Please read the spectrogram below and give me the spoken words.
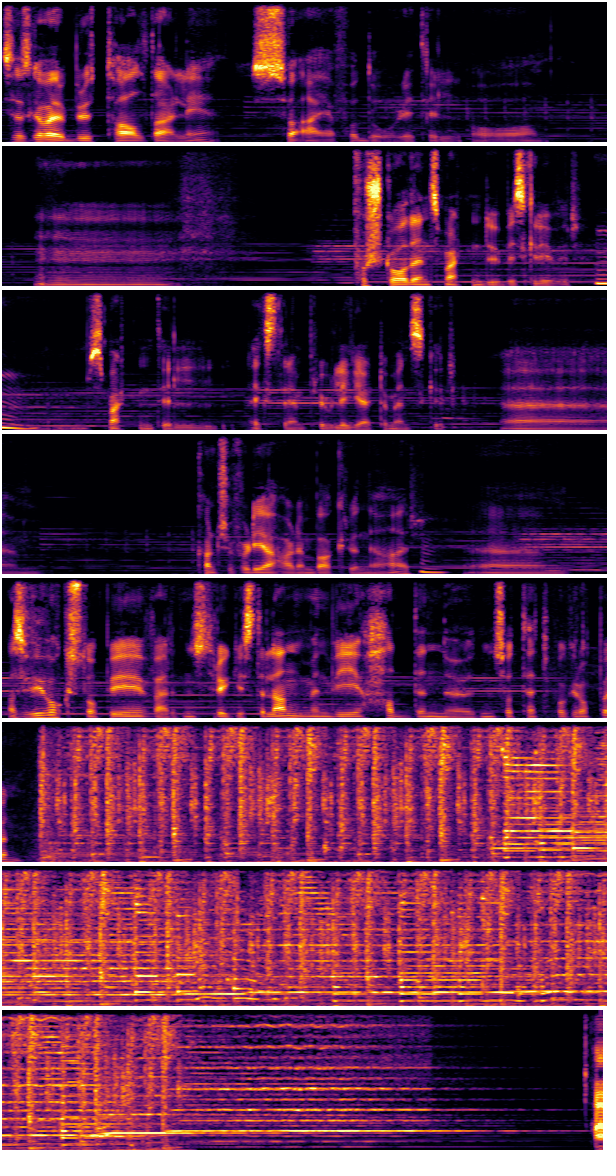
Hvis jeg skal være brutalt ærlig, så er jeg for dårlig til å mm, forstå den smerten du beskriver. Mm. Smerten til ekstremt privilegerte mennesker. Eh, kanskje fordi jeg har den bakgrunnen jeg har. Mm. Eh, altså, vi vokste opp i verdens tryggeste land, men vi hadde nøden så tett på kroppen.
